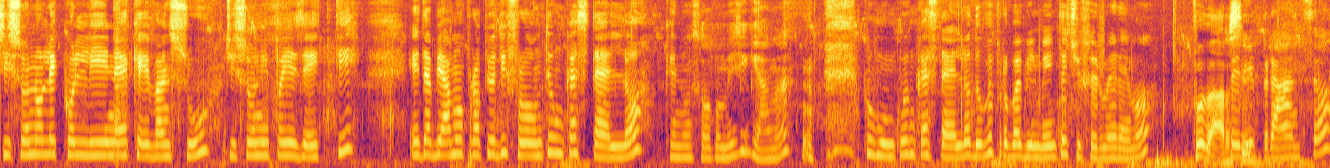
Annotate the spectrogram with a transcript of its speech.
ci sono le colline che vanno su, ci sono i paesetti ed abbiamo proprio di fronte un castello, che non so come si chiama, comunque un castello dove probabilmente ci fermeremo può per darsi. il pranzo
